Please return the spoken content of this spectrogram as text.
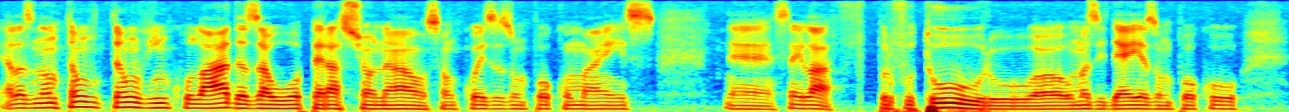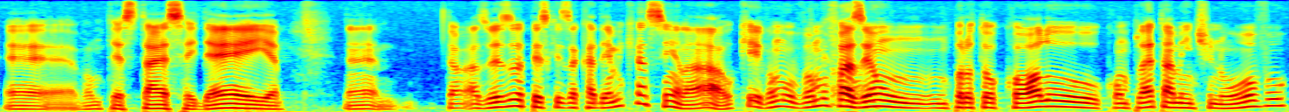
elas não estão tão vinculadas ao operacional, são coisas um pouco mais, é, sei lá, para o futuro, umas ideias um pouco, é, vamos testar essa ideia, né? Então, às vezes a pesquisa acadêmica é assim, ela, ah, ok, vamos, vamos fazer um, um protocolo completamente novo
